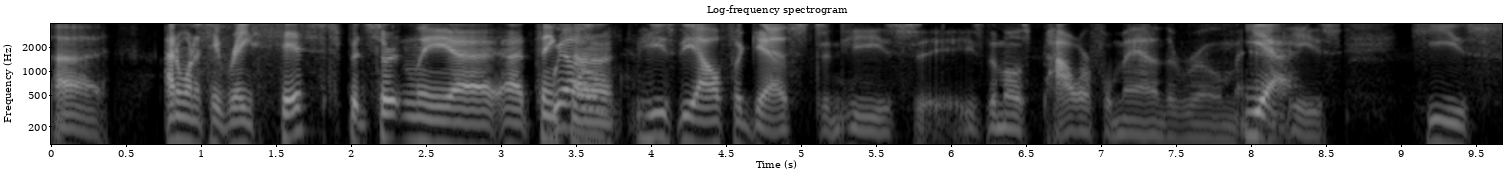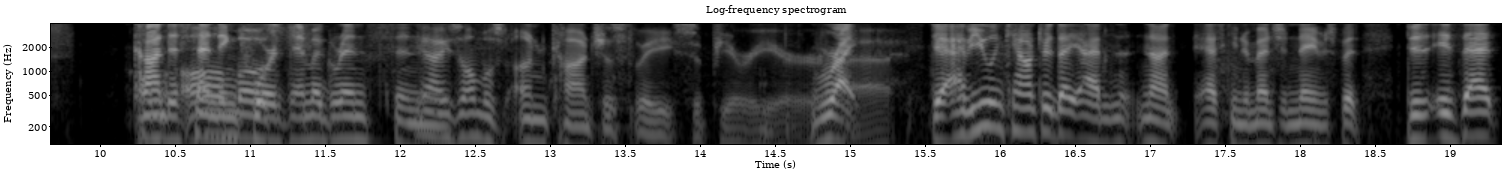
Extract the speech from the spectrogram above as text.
uh, I don't want to say racist, but certainly uh, uh, thinks well, on a. he's the alpha guest, and he's he's the most powerful man in the room. and Yeah. he's he's condescending almost- towards immigrants and Yeah, he's almost unconsciously superior. right. Uh, Have you encountered that? I'm not asking you to mention names, but does, is that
